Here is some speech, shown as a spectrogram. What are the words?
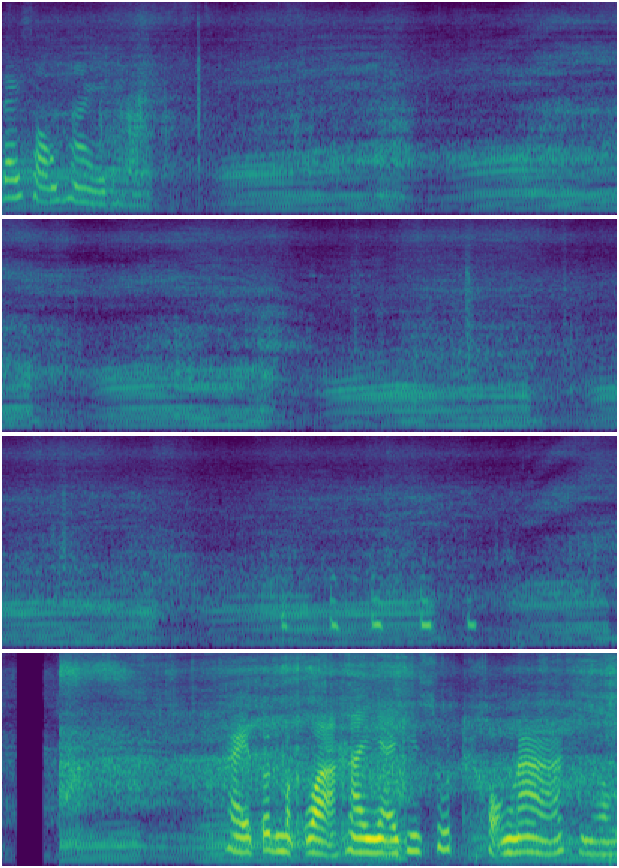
ได้สองไห่ค่ะ ไห่ต้นมากว่าไห่ใหญ่ที่สุดของหน้าพี่น้อง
